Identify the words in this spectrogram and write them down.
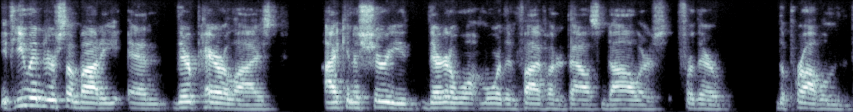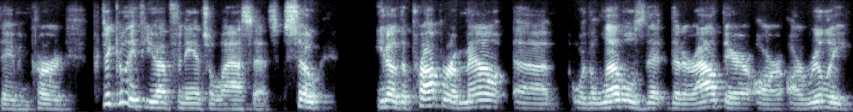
if you injure somebody and they're paralyzed, I can assure you they're going to want more than five hundred thousand dollars for their the problem that they've incurred, particularly if you have financial assets. So, you know, the proper amount uh, or the levels that that are out there are are really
